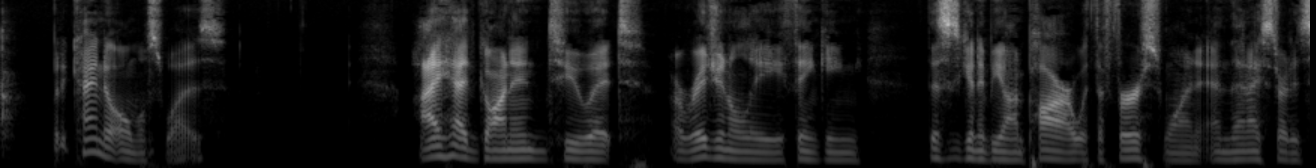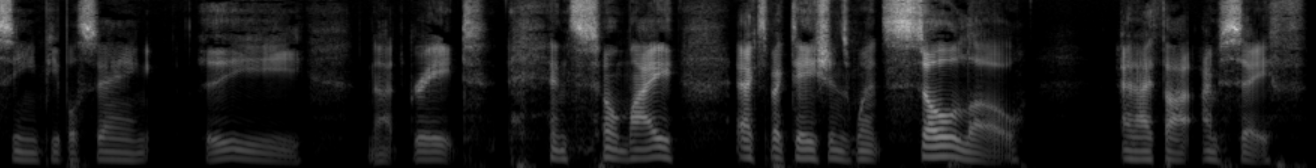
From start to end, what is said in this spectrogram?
But it kind of almost was. I had gone into it originally thinking this is going to be on par with the first one, and then I started seeing people saying, "Eee, not great," and so my expectations went so low, and I thought I'm safe.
